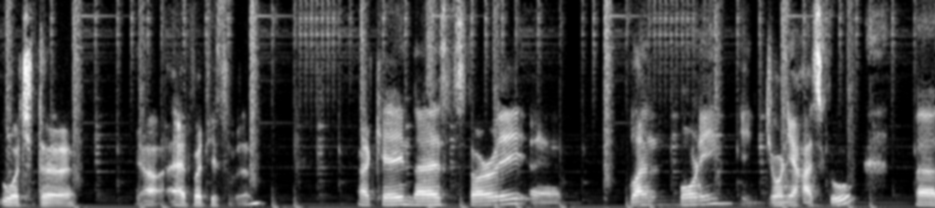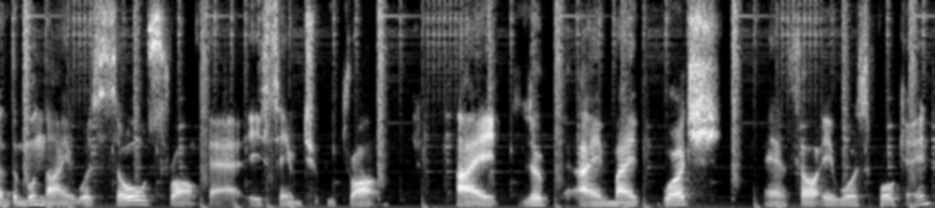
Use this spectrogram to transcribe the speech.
watch the uh, advertisement. Okay, next story. Uh, one morning in junior high school, uh, the moonlight was so strong that it seemed to be drawn. I looked at my watch and thought it was broken.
